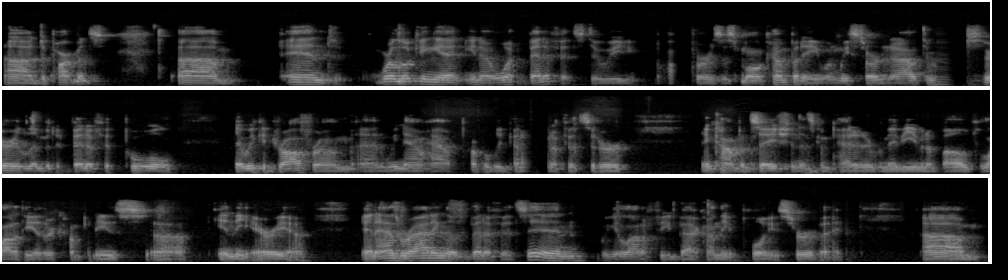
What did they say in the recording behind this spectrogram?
uh, departments. Um, and we're looking at you know what benefits do we offer as a small company when we started out there was very limited benefit pool that we could draw from and we now have probably benefits that are in compensation that's competitive or maybe even above a lot of the other companies uh, in the area and as we're adding those benefits in we get a lot of feedback on the employee survey um,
